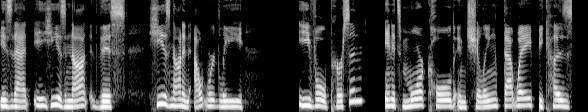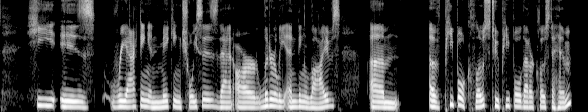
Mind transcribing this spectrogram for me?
is that he is not this, he is not an outwardly evil person. And it's more cold and chilling that way because he is reacting and making choices that are literally ending lives um, of people close to people that are close to him.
